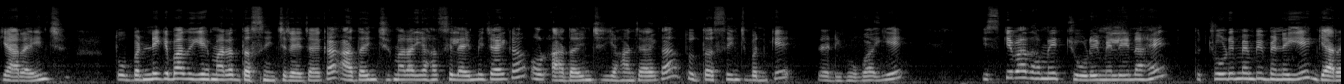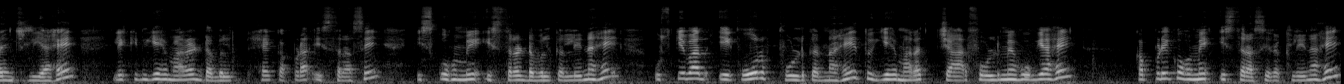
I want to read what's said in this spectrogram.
ग्यारह इंच। तो बनने के बाद ये हमारा दस इंच रह जाएगा। आधा इंच हमारा यहाँ सिलाई में जाएगा और आधा इंच यहाँ जाएगा। तो दस इंच बन के रेडी होगा ये। इसके बाद हमें चौड़े में लेना है। तो चौड़े में भी मैंने ये ग्यारह इंच लिया है, लेकिन ये हमारा डबल है कपड़ा इस तरह से। इसको हमें इस तरह डबल कर लेना है। उसके बाद एक और फोल्ड करना है। तो ये हमारा चार फोल्ड में हो गया है। कपड़े को हमें इस तरह से रख लेना है।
